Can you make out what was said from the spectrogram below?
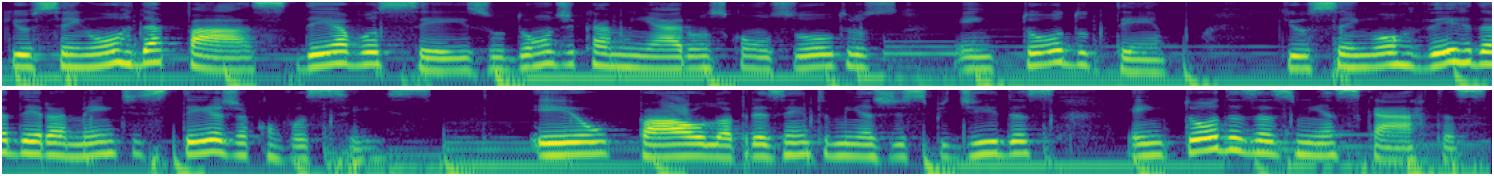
Que o Senhor da paz dê a vocês o dom de caminhar uns com os outros em todo o tempo. Que o Senhor verdadeiramente esteja com vocês. Eu, Paulo, apresento minhas despedidas em todas as minhas cartas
